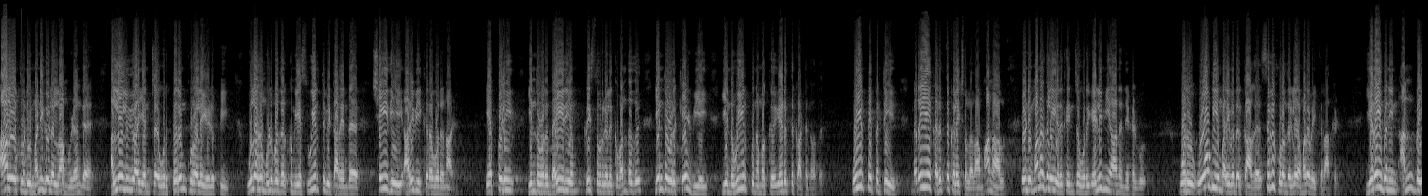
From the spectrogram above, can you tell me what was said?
ஆலயத்தினுடைய மணிகள் எல்லாம் முழங்க அல்லேலுயா என்ற ஒரு பெரும் குரலை எழுப்பி உலகம் முழுவதற்கும் இயேசு உயிர்த்து விட்டார் என்ற செய்தியை அறிவிக்கிற ஒரு நாள். எப்படி இந்த ஒரு தைரியம் கிறிஸ்தவர்களுக்கு வந்தது என்ற ஒரு கேள்வியை இந்த உயிர்ப்பு நமக்கு எடுத்து காட்டுகிறது உயிர்ப்பை பற்றி நிறைய கருத்துக்களை சொல்லலாம். ஆனால் என்னுடைய மனதிலே இருக்கின்ற ஒரு எளிமையான நிகழ்வு ஒரு ஓவியம் வரைவதற்காக சிறு குழந்தைகளை அமர வைக்கிறார்கள். இறைவனின் அன்பை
